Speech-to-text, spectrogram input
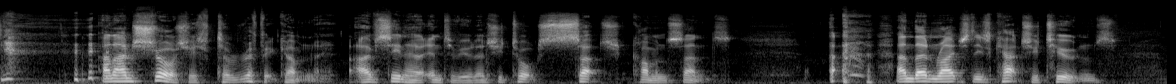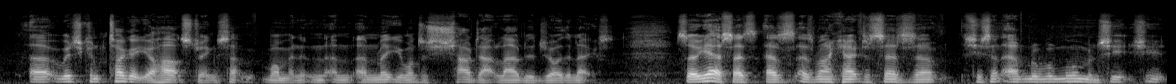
and I'm sure she's terrific company. I've seen her interviewed, and she talks such common sense, and then writes these catchy tunes uh, which can tug at your heartstrings one minute and, and, and make you want to shout out loud with joy the next. So yes, as as as my character says, uh, she's an admirable woman. She she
